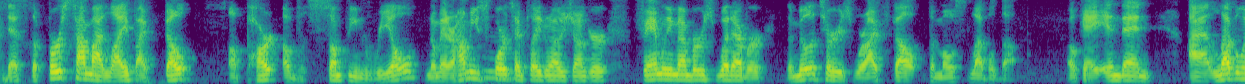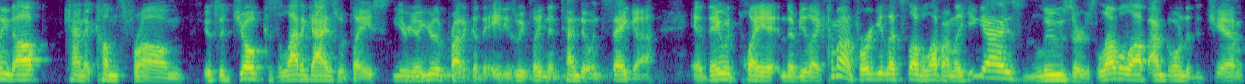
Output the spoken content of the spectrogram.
that's the first time in my life I felt a part of something real. No matter how many sports I played when I was younger, family members, whatever, the military is where I felt the most leveled up. Okay, and then uh, leveling up kind of comes from it's a joke because a lot of guys would play. You know, you're the product of the '80s. We played Nintendo and Sega, and they would play it and they'd be like, "Come on, Fergie, let's level up." I'm like, "You guys losers, level up." I'm going to the gym.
